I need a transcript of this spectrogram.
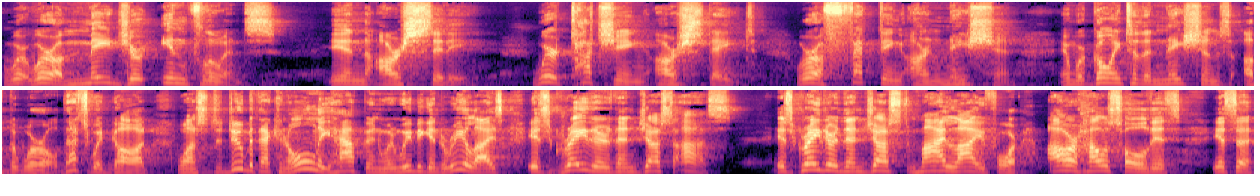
We're, we're a major influence in our city. We're touching our state. We're affecting our nation. And we're going to the nations of the world. That's what God wants to do, but that can only happen when we begin to realize it's greater than just us. It's greater than just my life or our household. It's it's a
